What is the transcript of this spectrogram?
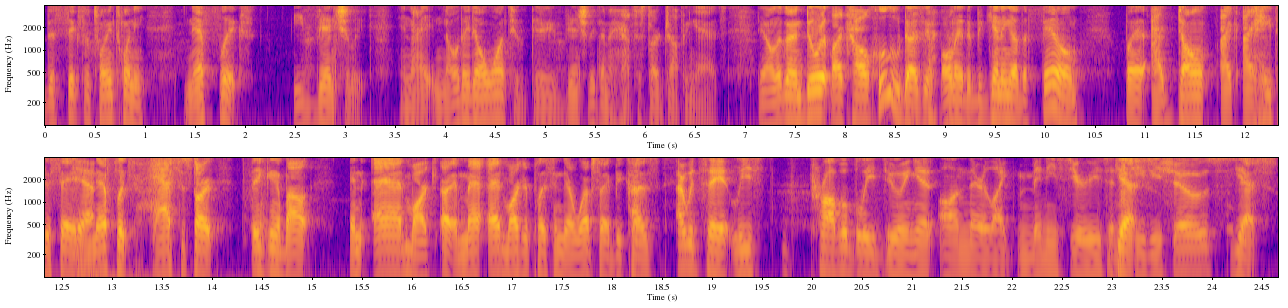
the 6th of 2020, Netflix eventually, and I know they don't want to, they're eventually going to have to start dropping ads. They're only going to do it like how Hulu does it, only at the beginning of the film. But I don't, I, I hate to say it, Yeah. Netflix has to start thinking about an ad mark, uh, ma- ad marketplace in their website because I would say at least probably doing it on their like mini series and Yes. TV shows. yes,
